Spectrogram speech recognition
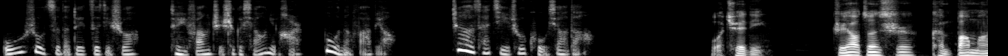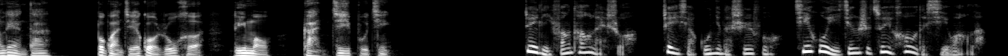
无数次的对自己说，对方只是个小女孩，不能发表，这才挤出苦笑道：“我确定，只要尊师肯帮忙炼丹，不管结果如何，李某感激不尽。”对李方涛来说，这小姑娘的师傅几乎已经是最后的希望了。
